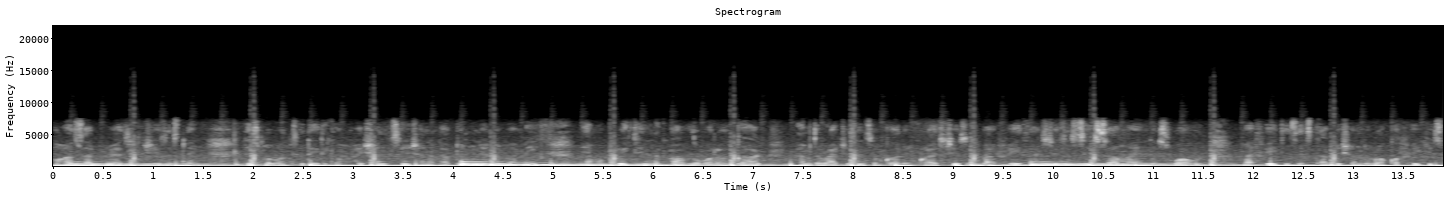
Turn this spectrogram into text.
for answered prayers in Jesus' name. Let's move on to daily confession. Sin shall not have dominion over me. I am operating in the power of the word of God. I am the righteousness of God in Christ Jesus by faith as Jesus sees some in this world. My faith is established on the rock of ages.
